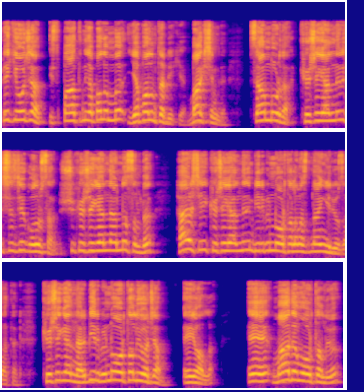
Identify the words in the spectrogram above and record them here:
Peki hocam ispatını yapalım mı? Yapalım tabii ki. Bak şimdi sen burada köşegenleri çizecek olursan şu köşegenler nasıldı? Her şey köşegenlerin birbirinin ortalamasından geliyor zaten. Köşegenler birbirini ortalıyor hocam. Eyvallah. E madem ortalıyor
